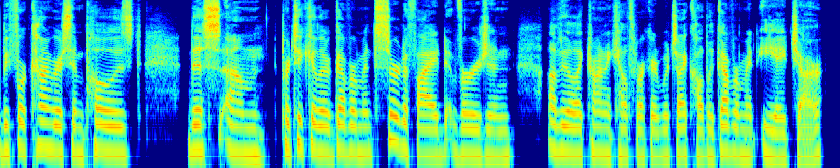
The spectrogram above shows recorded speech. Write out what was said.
before Congress imposed this um, particular government certified version of the electronic health record, which I call the government EHR.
